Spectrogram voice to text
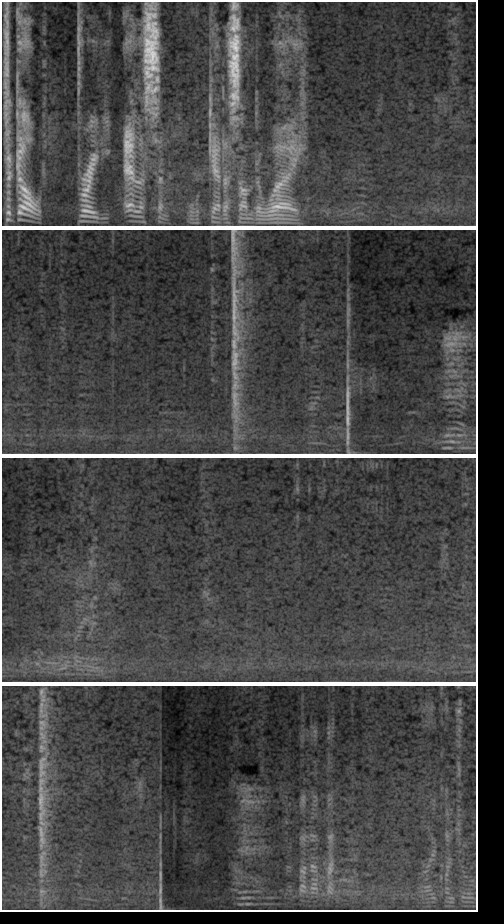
For gold, Brady Ellison will get us underway. Lapan, lapan. Eye control.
